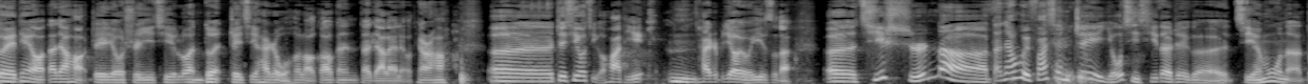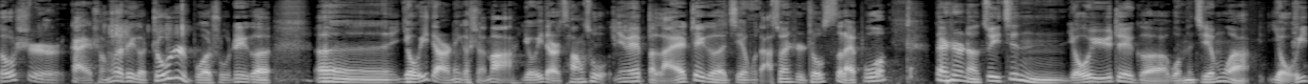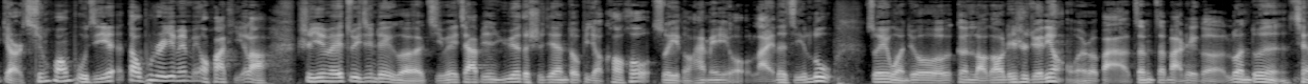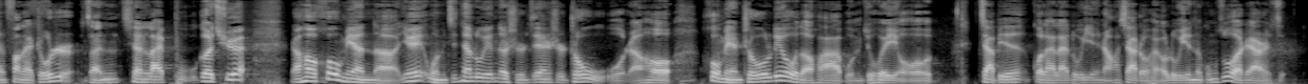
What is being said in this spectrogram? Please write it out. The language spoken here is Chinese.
各位听友，大家好，这又是一期乱炖。这期还是我和老高跟大家来聊天哈。呃，这期有几个话题，嗯，还是比较有意思的。呃，其实呢，大家会发现这有几期的这个节目呢，都是改成了这个周日播出。这个，呃，有一点那个什么啊，有一点仓促，因为本来这个节目打算是周四来播，但是呢，最近由于这个我们节目啊。有一点青黄不接，倒不是因为没有话题了，是因为最近这个几位嘉宾约的时间都比较靠后，所以都还没有来得及录，所以我就跟老高临时决定，我说把咱 咱把这个乱炖先放在周日，咱先来补个缺，然后后面呢，因为我们今天录音的时间是周五，然后后面周六的话，我们就会有嘉宾过来来录音，然后下周还有录音的工作，这样。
